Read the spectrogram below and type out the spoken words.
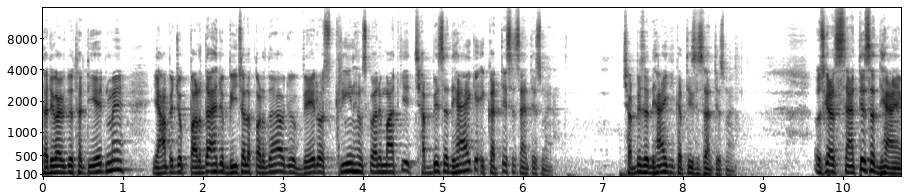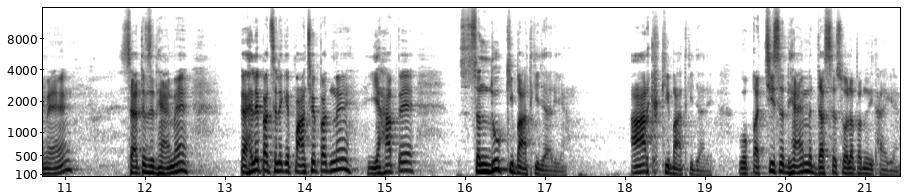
thirty five to thirty eight में, यहाँ पे जो पर्दा है, जो बीच वाला पर्दा है, और जो वेल और स्क्रीन है, उसके बारे में बात की, छब्बीस अध्याय के इकतीस से सैंतीस में, छब्बीस अध्याय के इकतीस से सैंतीस में। उसके बाद सैंतीस अध्याय में, सैंतीस अध्याय में, पहले पद से लेकर पाँचवें पद में, यहाँ पे संदूक की बात की जा रही है आर्ख की बात की जा रही है। वो पच्चीस अध्याय में दस से सोलह पद में दिखाया गया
